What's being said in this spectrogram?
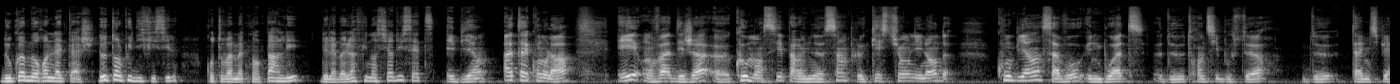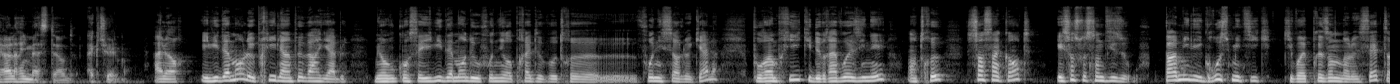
De quoi me rendre la tâche d'autant plus difficile quand on va maintenant parler de la valeur financière du set. Eh bien, attaquons-la. Et on va déjà euh, commencer par une simple question, Liland. Combien ça vaut une boîte de 36 boosters de Time Spiral Remastered actuellement? Alors, évidemment, le prix il est un peu variable, mais on vous conseille évidemment de vous fournir auprès de votre euh, fournisseur local pour un prix qui devrait avoisiner entre 150 et 170 euros. Parmi les grosses mythiques qui vont être présentes dans le set,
